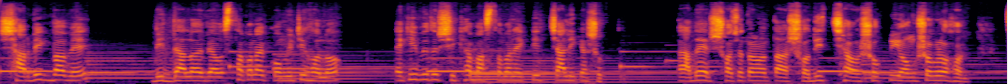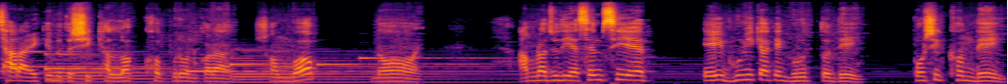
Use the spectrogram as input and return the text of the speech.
সার্বিকভাবে বিদ্যালয় ব্যবস্থাপনা কমিটি হলো একীভূত শিক্ষা বাস্তবায়নের একটি চালিকা শক্তি। তাদের সচেতনতা, সদিচ্ছা ও সক্রিয় অংশগ্রহণ ছাড়া একীভূত শিক্ষার লক্ষ্য পূরণ করা সম্ভব নয়। আমরা যদি এসএমসি এর এই ভূমিকাকে গুরুত্ব দেই, প্রশিক্ষণ দেই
